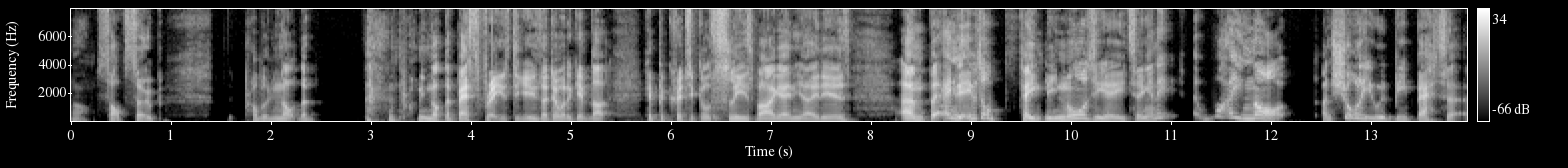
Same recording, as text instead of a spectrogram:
oh, soft soap, probably not the probably not the best phrase to use. I don't want to give that hypocritical sleazebag any ideas. Um, but anyway, it was all faintly nauseating, and it, why not? And surely it would be better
